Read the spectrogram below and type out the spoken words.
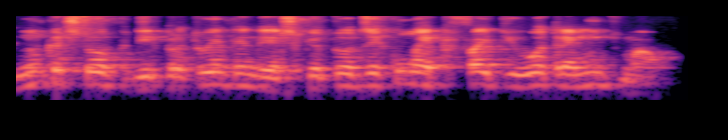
nunca te estou a pedir para tu entenderes que eu estou a dizer que um é perfeito e o outro é muito mau.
